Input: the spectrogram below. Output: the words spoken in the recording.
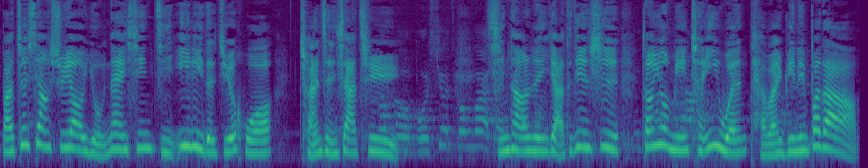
把这项需要有耐心及毅力的绝活。传承下去。新唐人亚特电视张佑明、陈义文，台湾云林报道。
